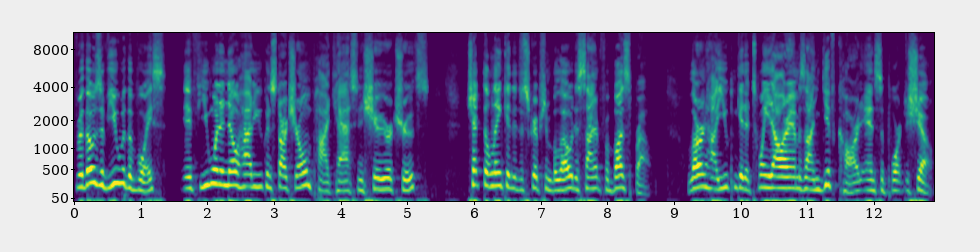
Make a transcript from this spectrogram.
For those of you with a voice, if you want to know how you can start your own podcast and share your truths, check the link in the description below to sign up for Buzzsprout. Learn how you can get a $20 Amazon gift card and support the show.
